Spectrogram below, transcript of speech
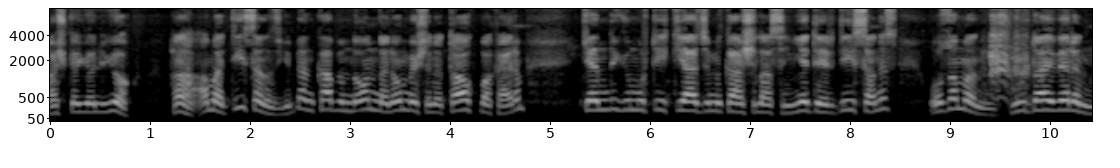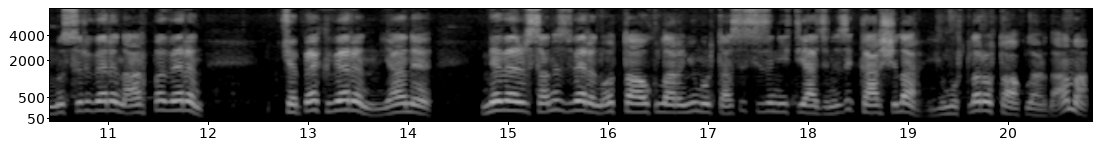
Başka yolu yok. Ha ama değilseniz gibi ben kabımda 10 tane 15 tane tavuk bakarım. Kendi yumurta ihtiyacımı karşılasın yedir değilseniz o zaman buğday verin, mısır verin, arpa verin, kepek verin. Yani ne verirseniz verin o tavukların yumurtası sizin ihtiyacınızı karşılar. Yumurtlar o tavuklarda ama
